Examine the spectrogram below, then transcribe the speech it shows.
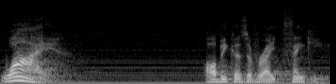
Why? All because of right thinking.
